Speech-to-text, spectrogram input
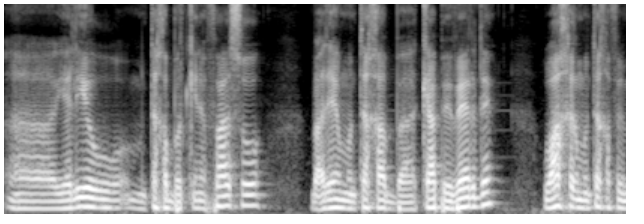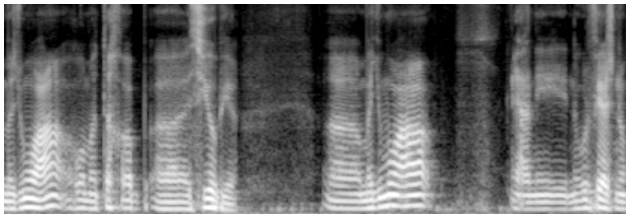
آه، يليه منتخب بوركينا فاسو بعدين منتخب كابي فيردي وآخر منتخب في المجموعة هو منتخب إثيوبيا. مجموعة يعني نقول فيها شنو؟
